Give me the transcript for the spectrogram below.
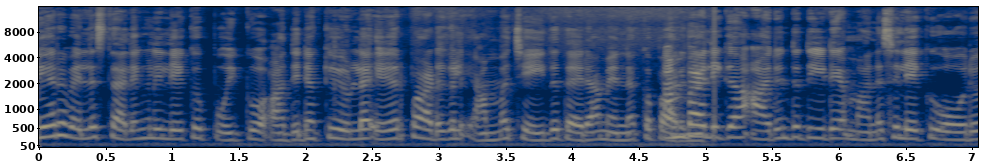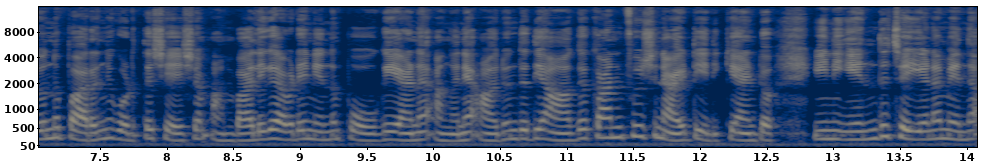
വേറെ വല്ല സ്ഥലങ്ങളിലേക്കോ പോയിക്കോ. അതിനൊക്കെയുള്ള ഏർപ്പാടുകൾ അമ്മ ചെയ്തു തരാം എന്നൊക്കെ. അമ്പാലിക അരുന്ധതിയുടെ മനസ്സിലേക്ക് ഓരോന്ന് പറഞ്ഞു കൊടുത്ത ശേഷം അമ്പാലിക അവിടെ നിന്നും പോവുകയാണ്. അങ്ങനെ അരുന്ധതി ആകെ കൺഫ്യൂഷൻ ആയിട്ട് ഇരിക്കുകയാണ് കേട്ടോ ഇനി എന്ത് ചെയ്യണമെന്ന്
